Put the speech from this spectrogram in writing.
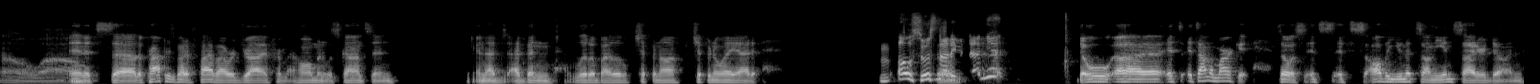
Oh wow! And it's uh, the property is about a five-hour drive from my home in Wisconsin, and I've I've been little by little chipping off, chipping away at it. Mm, oh, so it's so, not even done yet. No, uh, it's it's on the market. So it's it's it's all the units on the inside are done.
